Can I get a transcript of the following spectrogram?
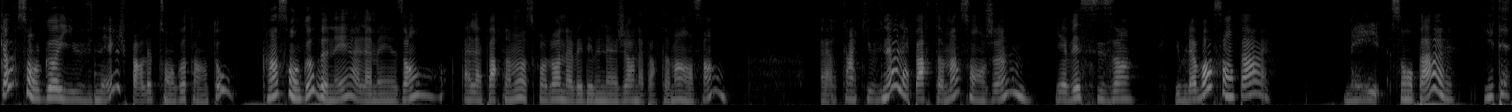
quand son gars il venait, je parlais de son gars tantôt, quand son gars venait à la maison, à l'appartement, parce que là, on avait déménagé en appartement ensemble, euh, quand il venait à l'appartement, son jeune, il avait six ans. Il voulait voir son père. Mais son père, il était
